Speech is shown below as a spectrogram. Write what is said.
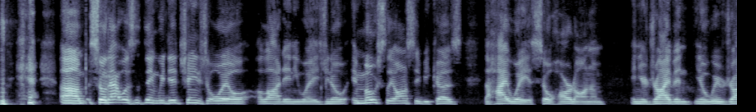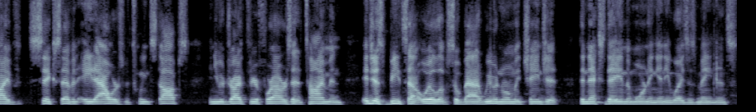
Um, so that was the thing. We did change the oil a lot, anyways, you know, and mostly honestly because the highway is so hard on them and you're driving, you know, we would drive six, seven, eight hours between stops and you would drive three or four hours at a time and it just beats that oil up so bad. We would normally change it the next day in the morning, anyways, as maintenance.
